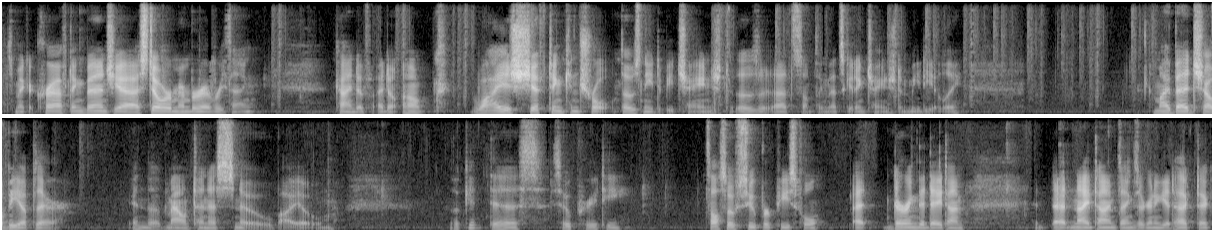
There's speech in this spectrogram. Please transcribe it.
Let's make a crafting bench. Yeah, I still remember everything. Kind of. I don't... Oh, why is shift and control? Those need to be changed. Those are, That's something that's getting changed immediately. My bed shall be up there in the mountainous snow biome. Look at this. So pretty. It's also super peaceful at during the daytime. At nighttime, things are going to get hectic.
